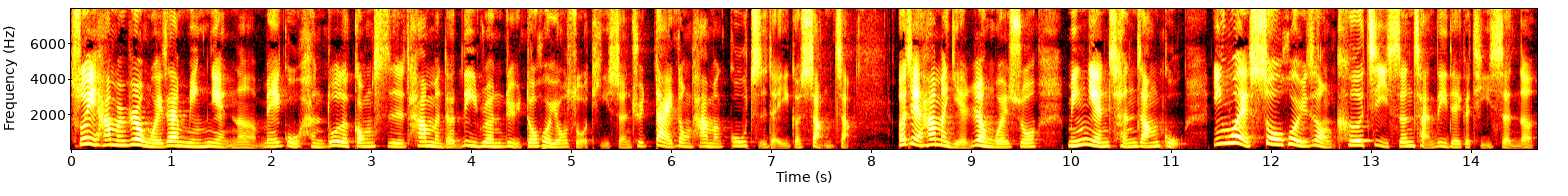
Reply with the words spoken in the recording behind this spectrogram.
所以他们认为在明年呢，美股很多的公司他们的利润率都会有所提升，去带动他们估值的一个上涨。而且他们也认为说，明年成长股因为受惠于这种科技生产力的一个提升呢，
